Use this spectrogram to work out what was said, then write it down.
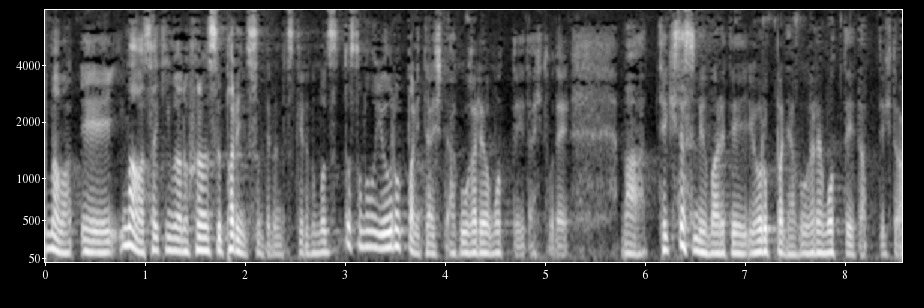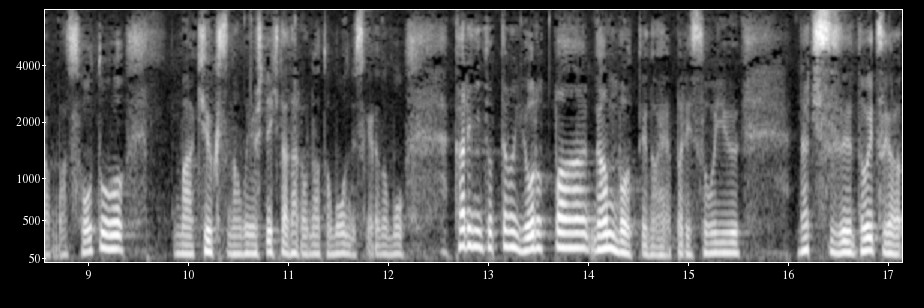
今は、えー、今は最近はあのフランス・パリに住んでるんですけれども、ずっとそのヨーロッパに対して憧れを持っていた人で、まあ、テキサスに生まれてヨーロッパに憧れを持っていたっていう人は、まあ、相当、まあ、窮屈な思いをしてきただろうなと思うんですけれども、彼にとってのヨーロッパ願望っていうのはやっぱりそういうナチス・ドイツが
